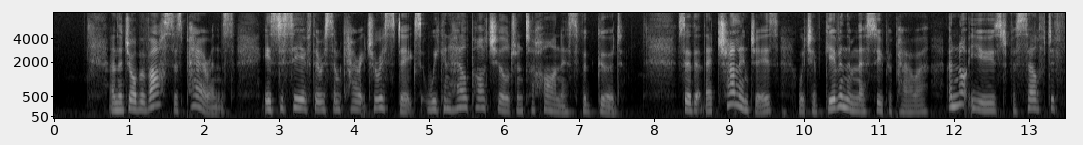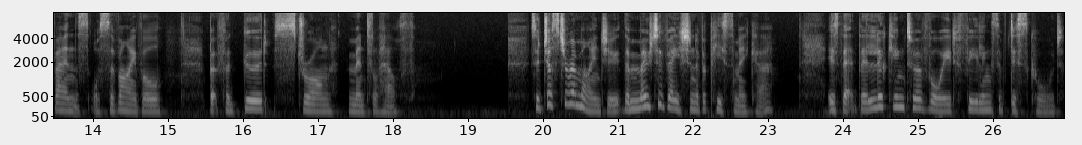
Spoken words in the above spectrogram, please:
And the job of us as parents is to see if there are some characteristics we can help our children to harness for good so that their challenges, which have given them their superpower, are not used for self defense or survival, but for good, strong mental health. So, just to remind you, the motivation of a peacemaker is that they're looking to avoid feelings of discord.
